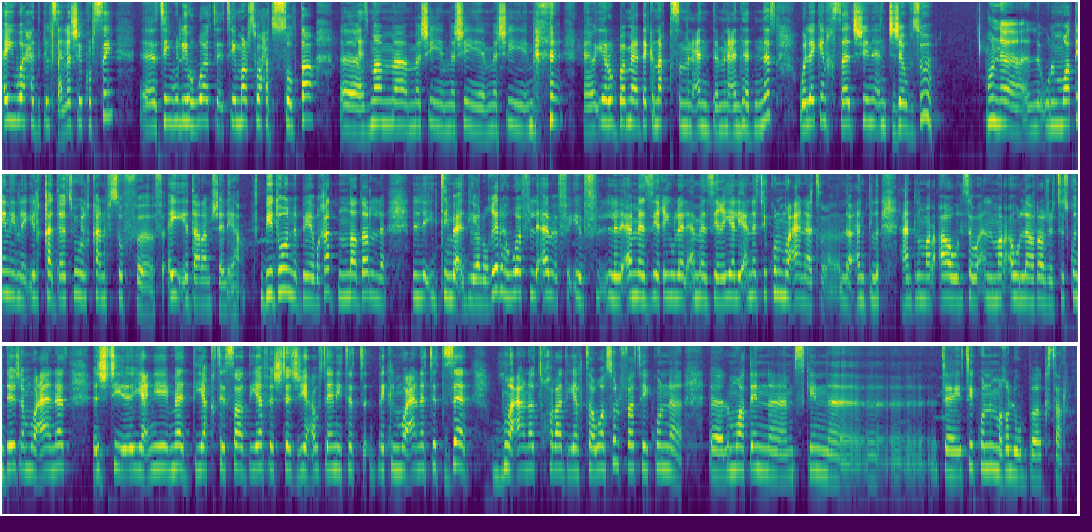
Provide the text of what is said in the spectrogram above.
أي واحد جلس على شي كرسي آه، تيولي هو تيمارس واحد السلطة آه، زعما ماشي ماشي ماشي ربما هذاك نقص من عند من عند هاد الناس ولكن خص هذا الشيء نتجاوزوه. والمواطن يلقى ذاته ويلقى نفسه في, أي إدارة مشى ليها. بدون بغض النظر الانتماء ديالو. غير هو في, في, في الأمازيغي ولا الأمازيغية لأن تكون معاناة عند عند المرأة سواء المرأة ولا الرجل. تكون ديجا معاناة يعني مادية اقتصادية فاش تجي عاوتاني ذاك المعاناة تتزاد بمعاناة أخرى ديال التواصل فتيكون آه، المواطن مسكين آه، تيكون مغلوب أكثر.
